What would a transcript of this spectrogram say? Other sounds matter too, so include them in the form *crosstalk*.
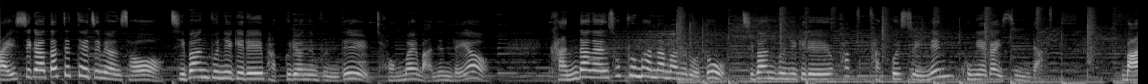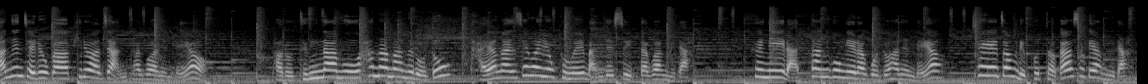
날씨가 따뜻해지면서 집안 분위기를 바꾸려는 분들 정말 많은데요. 간단한 소품 하나만으로도 집안 분위기를 확 바꿀 수 있는 공예가 있습니다. 많은 재료가 필요하지 않다고 하는데요. 바로 등나무 하나만으로도 다양한 생활용품을 만들 수 있다고 합니다. 흔히 라탄 공예라고도 하는데요. 최혜정 리포터가 소개합니다.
